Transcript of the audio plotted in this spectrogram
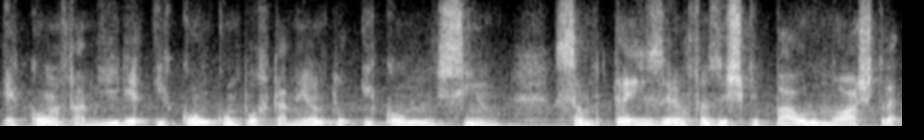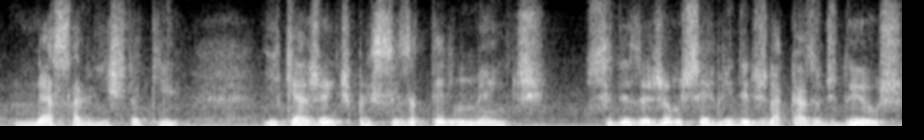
é com a família e com o comportamento e com o ensino. São três ênfases que Paulo mostra nessa lista aqui e que a gente precisa ter em mente. Se desejamos ser líderes da casa de Deus,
